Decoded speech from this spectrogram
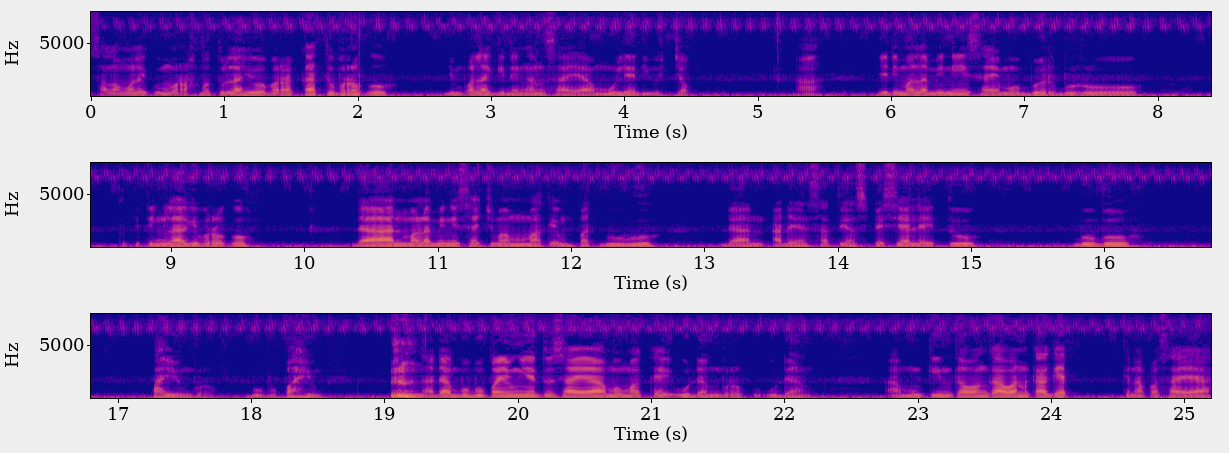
Assalamualaikum warahmatullahi wabarakatuh broku Jumpa lagi dengan saya Mulia di Ucok. Nah, Jadi malam ini saya mau berburu kepiting lagi broku Dan malam ini saya cuma memakai empat bubu Dan ada yang satu yang spesial yaitu Bubu payung bro. Bubu payung. Nah dan bubu payungnya itu saya memakai udang broku Udang. Nah, Mungkin kawan-kawan kaget Kenapa saya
